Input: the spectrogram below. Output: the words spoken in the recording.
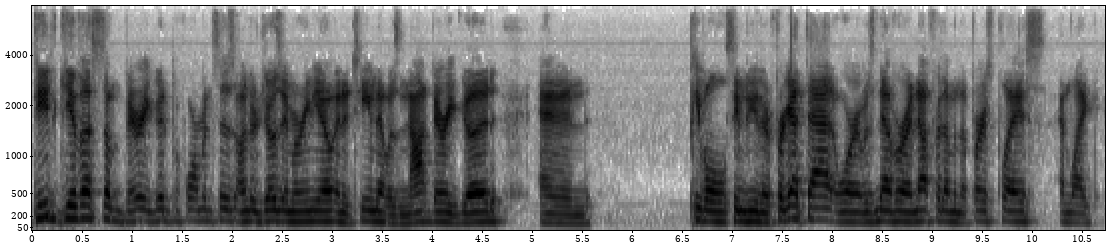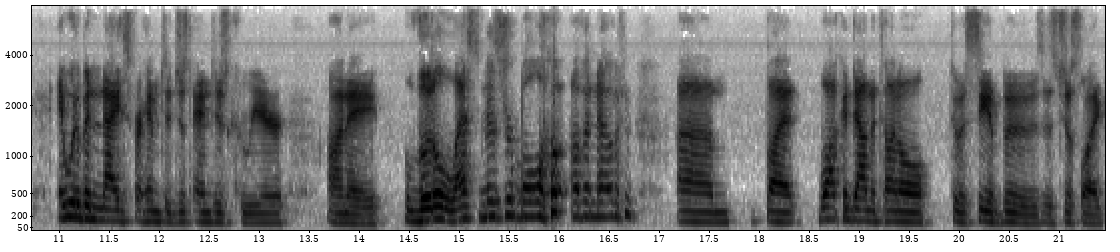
did give us some very good performances under Jose Mourinho in a team that was not very good, and people seem to either forget that or it was never enough for them in the first place. And like, it would have been nice for him to just end his career on a little less miserable of a note. Um, but walking down the tunnel to a sea of booze is just like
